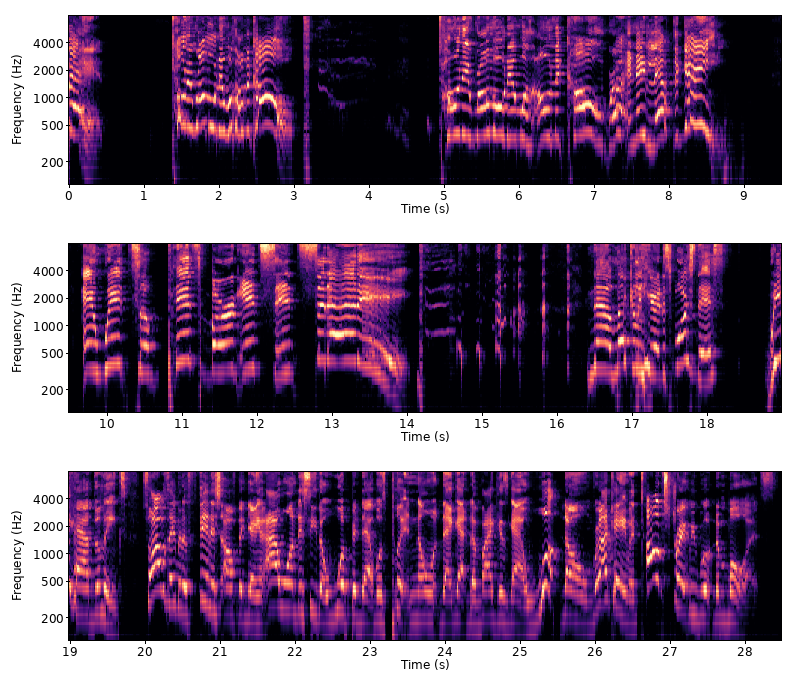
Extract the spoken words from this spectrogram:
bad. Tony Romo then was on the call. Tony Romo then was on the call, bro, and they left the game. and went to Pittsburgh and Cincinnati. now, luckily, here at the sports desk, we have the links. So I was able to finish off the game. I wanted to see the whooping that was putting on that got the Vikings got whooped on, bro. I can't even talk straight. We whooped them boys.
